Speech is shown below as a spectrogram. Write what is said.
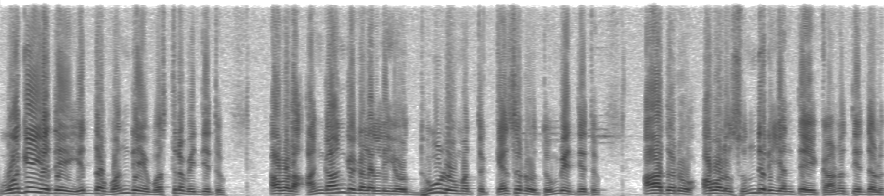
ಒಗೆಯದೆ ಇದ್ದ ಒಂದೇ ವಸ್ತ್ರವಿದ್ದಿತು. ಅವಳ ಅಂಗಾಂಗಗಳಲ್ಲಿಯೂ ಧೂಳು ಮತ್ತು ಕೆಸರು ತುಂಬಿದ್ದಿತು. ಆದರೂ ಅವಳು ಸುಂದರಿಯಂತೆ ಕಾಣುತ್ತಿದ್ದಳು.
